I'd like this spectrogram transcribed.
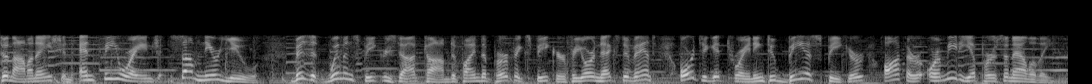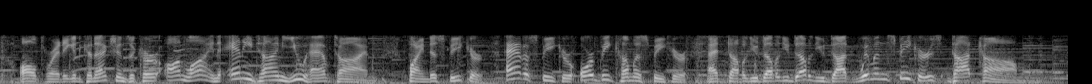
denomination, and fee range, some near you. Visit WomenSpeakers.com to find the perfect speaker for your next event or to get training to be a speaker, author, or media personality. All training and connections occur online anytime you have time. Find a speaker, add a speaker, or become a speaker at www.womenspeakers.com.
